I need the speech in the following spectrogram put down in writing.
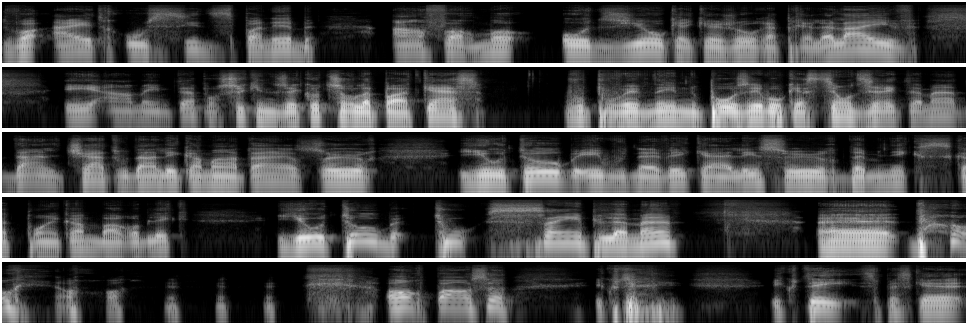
va être aussi disponible en format audio quelques jours après le live. Et en même temps, pour ceux qui nous écoutent sur le podcast, vous pouvez venir nous poser vos questions directement dans le chat ou dans les commentaires sur YouTube et vous n'avez qu'à aller sur dominicscott.com oblique YouTube tout simplement. Euh, donc, on, repart ça. Écoutez, écoutez c'est parce que,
